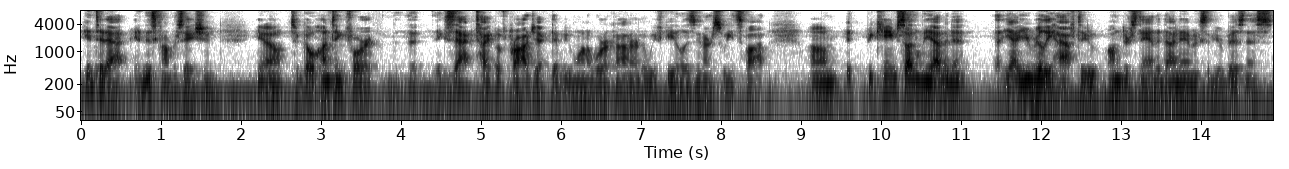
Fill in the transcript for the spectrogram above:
hinted at in this conversation. You know, to go hunting for the exact type of project that we want to work on or that we feel is in our sweet spot. Um, it became suddenly evident that yeah, you really have to understand the dynamics of your business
